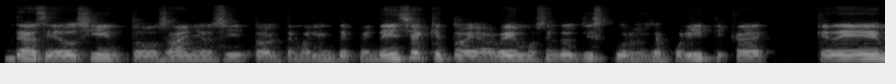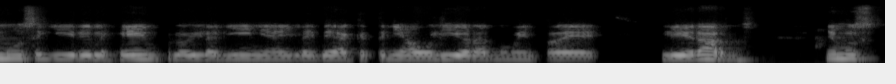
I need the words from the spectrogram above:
de hace 200 años y todo el tema de la independencia que todavía vemos en los discursos de política, que debemos seguir el ejemplo y la línea y la idea que tenía Bolívar al momento de liberarnos. Digamos,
